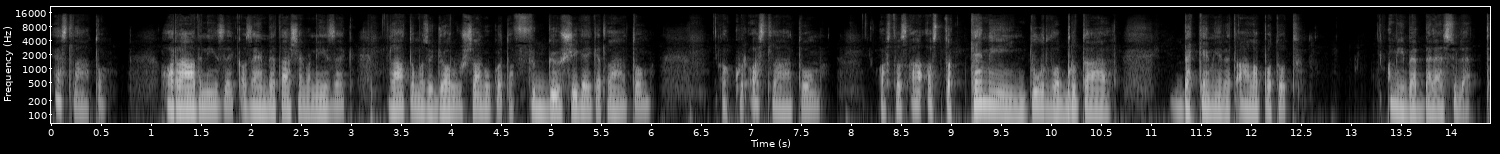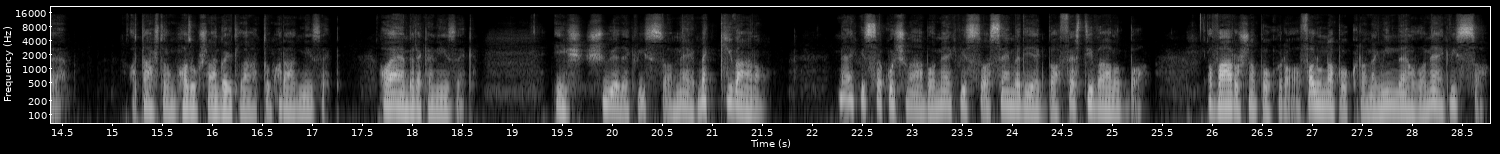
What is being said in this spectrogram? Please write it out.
ezt látom. Ha rád nézek, az embertársamra nézek, látom az ő gyalúságokat, a függőségeiket látom, akkor azt látom, azt, az, azt a kemény, durva, brutál, bekeményedett állapotot, amiben beleszülettem. A társadalom hazugságait látom, ha rád nézek, ha emberekre nézek, és süllyedek vissza, meg, megkívánom. Megyek vissza a kocsmába, megyek vissza a szenvedélyekbe, a fesztiválokba, a városnapokra, a falunapokra, meg mindenhova, megyek vissza.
